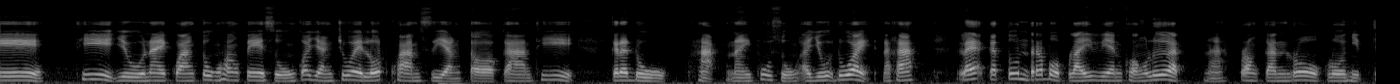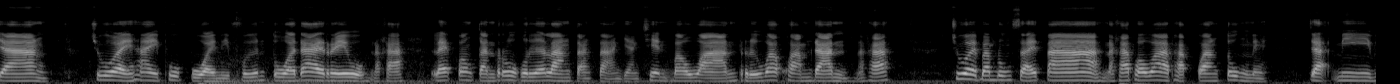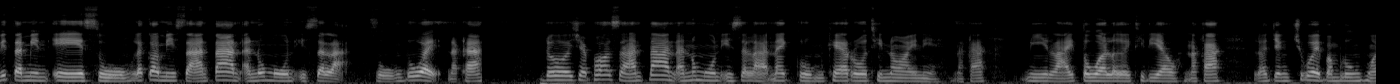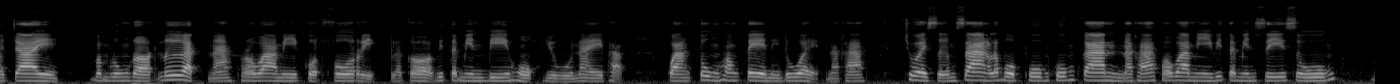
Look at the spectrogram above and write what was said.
ที่อยู่ในกวางตุ้งฮ่องเต้สูงก็ยังช่วยลดความเสี่ยงต่อการที่กระดูกหักในผู้สูงอายุด้วยนะคะ และกระตุ้นระบบไหลเวียนของเลือดนะป้องกันโรคโลหิตจาง ช่วยให้ผู้ป่วยนี่ฟื้นตัวได้เร็วนะคะ และป้องกันโรคเรื้อรังต่างๆ อย่างเช่นเบาหวานหรือว่าความดันนะคะ ช่วยบำรุงสายตานะคะ เพราะว่าผักกวางตุ้งเนี่ยจะมีวิตามิน A สูง และก็มีสารต้านอนุมูลอิสระสูงด้วยนะคะ โดยเฉพาะสารต้านอนุมูลอิสระในกลุ่มแคโรทีนอยด์เนี่ยนะคะ มีหลายตัวเลยทีเดียวนะคะ แล้วยังช่วยบำรุงหัวใจ บำรุงหลอดเลือดนะ เพราะว่ามีกรดโฟลิก แล้วก็วิตามิน B6 อยู่ในผักกวางตุ้งฮ่องเต้นี่ด้วยนะคะ ช่วยเสริมสร้างระบบภูมิคุ้มกันนะคะ เพราะว่ามีวิตามินซีสูง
